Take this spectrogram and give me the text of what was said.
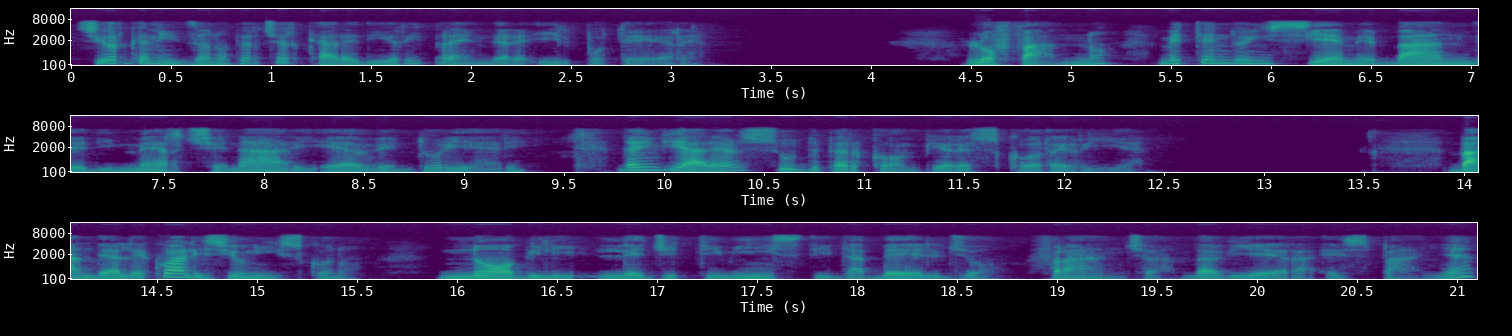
si organizzano per cercare di riprendere il potere. Lo fanno mettendo insieme bande di mercenari e avventurieri da inviare al sud per compiere scorrerie. Bande alle quali si uniscono nobili legittimisti da Belgio, Francia, Baviera e Spagna,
